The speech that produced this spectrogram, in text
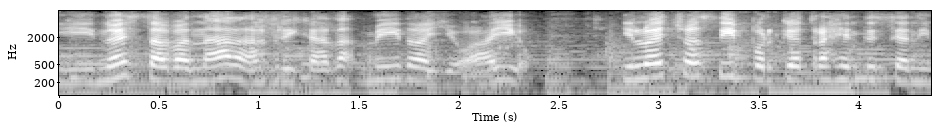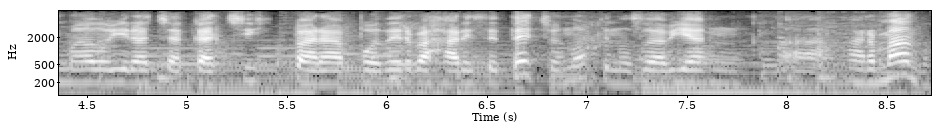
Y no estaba nada abrigada, me he ido a Yoayo. Y lo he hecho así porque otra gente se ha animado a ir a Chacachi para poder bajar ese techo, ¿no? Que nos habían ah, armado.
